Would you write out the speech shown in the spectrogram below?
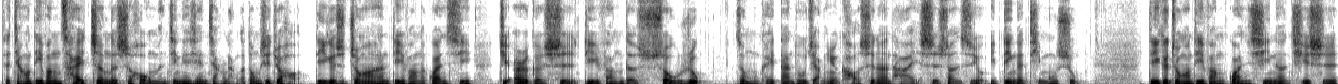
在讲到地方财政的时候，我们今天先讲两个东西就好。第一个是中央和地方的关系，第二个是地方的收入。这我们可以单独讲，因为考试呢，它也是算是有一定的题目数。第一个中央地方关系呢，其实，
